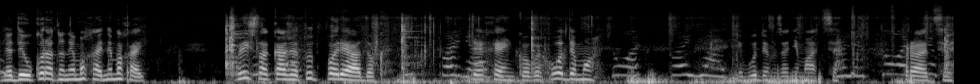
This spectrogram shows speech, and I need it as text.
гляди, акуратно, не махай, не махай. Вийшла, каже, тут порядок. Тихенько виходимо і будемо займатися працею.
